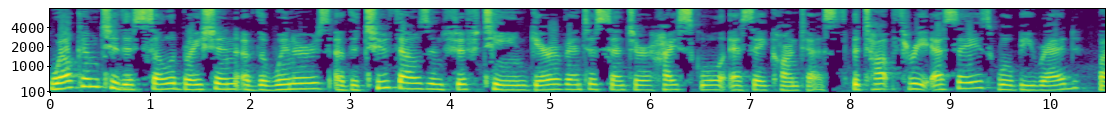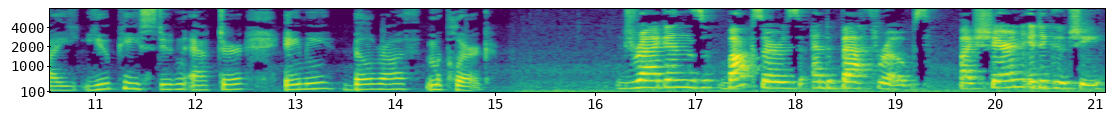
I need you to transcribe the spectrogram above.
Welcome to this celebration of the winners of the 2015 Garaventa Center High School Essay Contest. The top three essays will be read by UP student actor Amy Bilroth McClurg. Dragons, Boxers, and Bathrobes by Sharon Ideguchi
